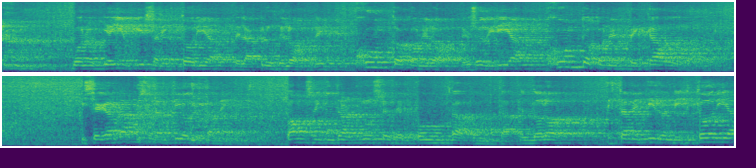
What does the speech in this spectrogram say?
Bueno, y ahí empieza la historia de la cruz del hombre, junto con el hombre, yo diría, junto con el pecado del hombre. Y si agarramos el Antiguo Testamento, vamos a encontrar cruces de punta a punta. El dolor está metido en la historia,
